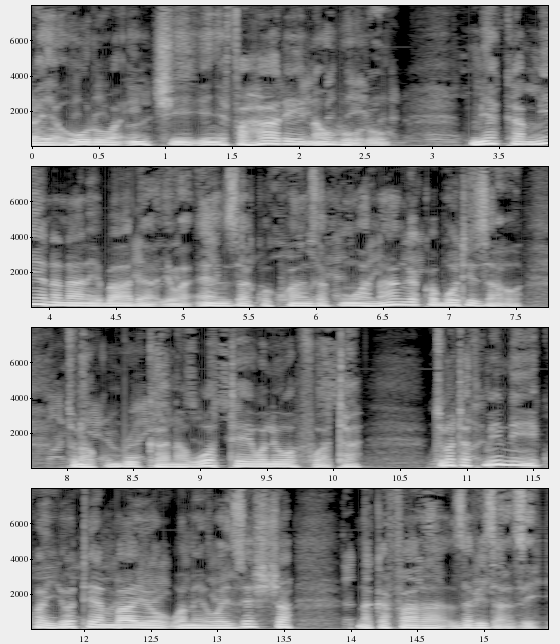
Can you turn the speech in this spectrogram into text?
raia huru wa nchi yenye fahari na uhuru. Miaka mia na nane baada ya waenza kwa kwanza kung'oa nanga kwa boti zao, tunawakumbuka na wote waliowafuata. Tunatathmini kwa yote ambayo wamewezesha na kafara za vizazi.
